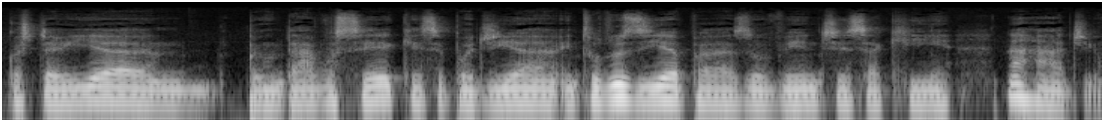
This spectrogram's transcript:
gostaria de perguntar a você que você podia introduzir para os ouvintes aqui na rádio.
